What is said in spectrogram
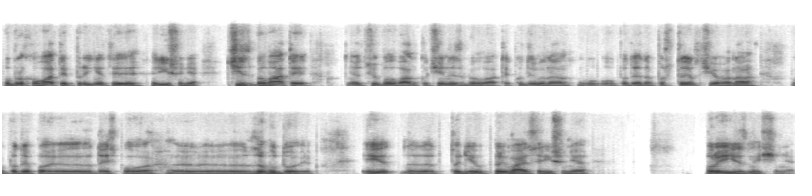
обрахувати, прийняти рішення, чи збивати цю болванку, чи не збивати, куди вона упаде на пустир, чи вона упаде по, е, десь по е, забудові. І е, тоді приймається рішення про її знищення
